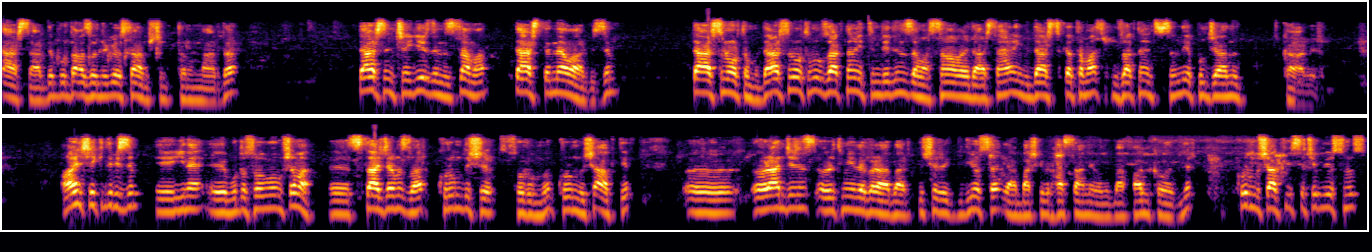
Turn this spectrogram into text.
derslerde, burada az önce göstermiştim tanımlarda. Dersin içine girdiğiniz zaman derste ne var bizim? Dersin ortamı. Dersin ortamı uzaktan eğitim dediğiniz zaman sınav ve derste herhangi bir derslik atamaz. Uzaktan eğitim sınavında yapılacağını karar verin. Aynı şekilde bizim e, yine e, burada sorulmamış ama e, stajlarımız var. Kurum dışı sorumlu, kurum dışı aktif. E, öğrenciniz öğretmeniyle beraber dışarı gidiyorsa yani başka bir hastane olur, bir fabrika olabilir. Kurum dışı aktif seçebiliyorsunuz.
